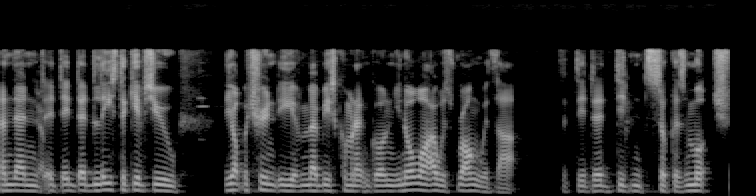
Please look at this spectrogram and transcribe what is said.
and then it, it, at least it gives you the opportunity of maybe it's coming out and going, you know what, I was wrong with that. That it, it didn't suck as much.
